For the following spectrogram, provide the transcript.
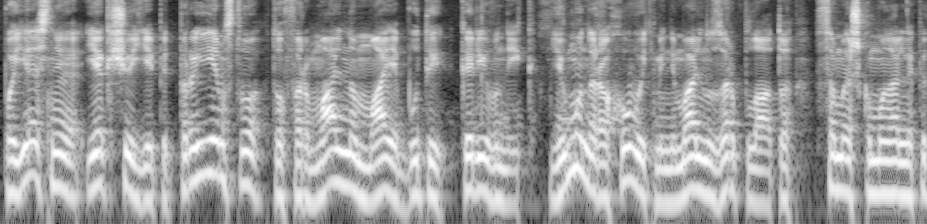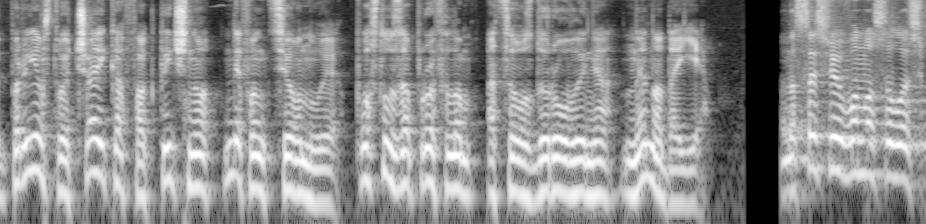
Пояснює, якщо є підприємство, то формально має бути керівник. Йому нараховують мінімальну зарплату. Саме ж комунальне підприємство Чайка фактично не функціонує. Послуг за профілем, а це оздоровлення не надає. На сесію виносилось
